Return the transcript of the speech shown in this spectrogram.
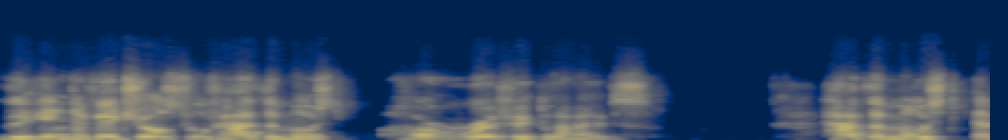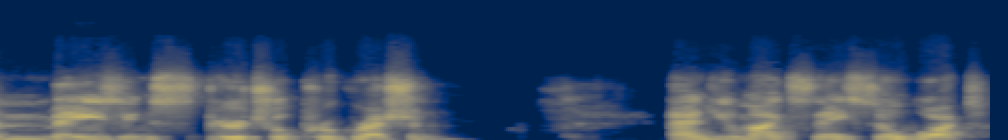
the individuals who've had the most horrific lives have the most amazing spiritual progression. And you might say, so what?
